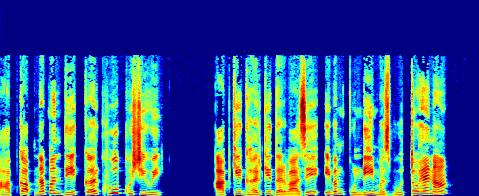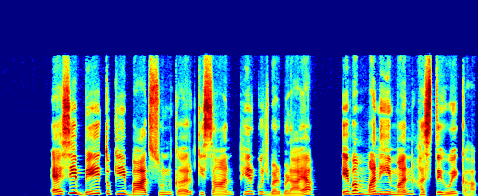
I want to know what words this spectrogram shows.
आपका अपनापन देखकर खूब खुशी हुई। आपके घर के दरवाजे एवं कुंडी मज़बूत तो है ना? ऐसी बेतुकी बात सुनकर किसान फिर कुछ बड़बड़ाया एवं मन ही मन हँसते हुए कहा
